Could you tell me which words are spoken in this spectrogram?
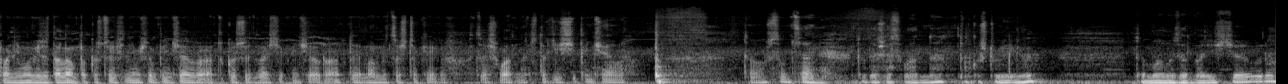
Pani mówi, że ta lampa kosztuje 75 euro, a tu kosztuje 25 euro. A tutaj mamy coś takiego, coś ładne, 45 euro. To już są ceny. To też jest ładne. To kosztuje ile? To mamy za 20 euro.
